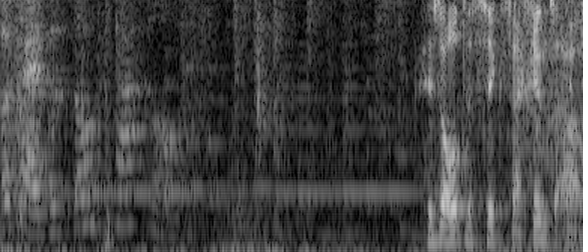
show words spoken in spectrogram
Okay, but don't stack them. His ult is six seconds. Oh,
